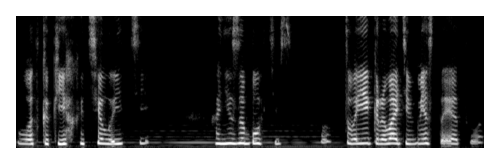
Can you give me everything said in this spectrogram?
Вот как я хотела уйти. А не заботьтесь. В твоей кровати вместо этого.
